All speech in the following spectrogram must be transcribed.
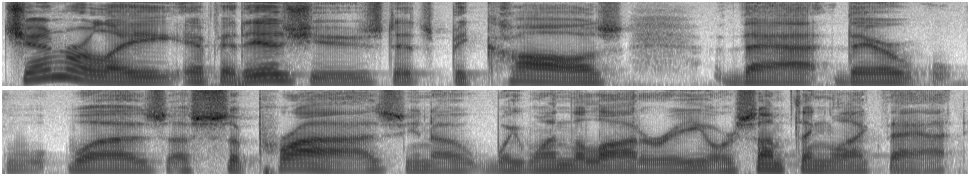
Generally, if it is used, it's because that there was a surprise, you know, we won the lottery or something like that,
